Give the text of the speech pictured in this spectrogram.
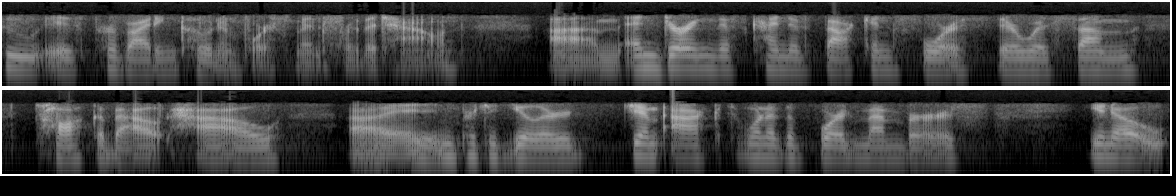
who is providing code enforcement for the town. Um, and during this kind of back and forth, there was some talk about how, uh, in particular, Jim Act, one of the board members, you know,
